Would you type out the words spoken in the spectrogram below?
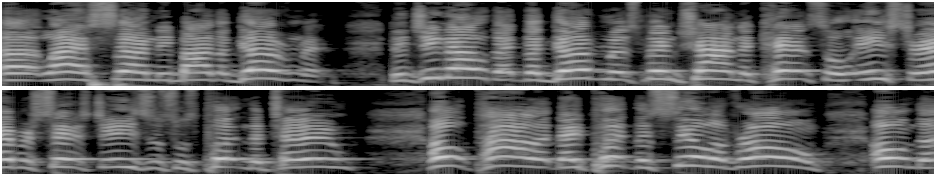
uh, last Sunday by the government. Did you know that the government's been trying to cancel Easter ever since Jesus was put in the tomb? Oh, Pilate, they put the seal of Rome on the,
